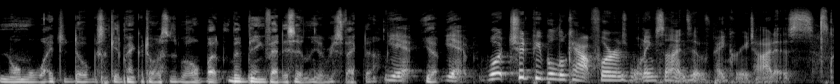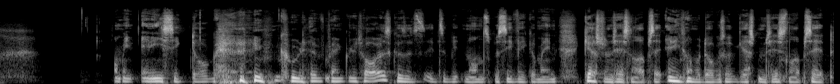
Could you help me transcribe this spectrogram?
normal weighted dogs get pancreatitis as well. But but being fat is certainly a risk factor. Yeah. Yeah. Yeah. What should people look out for as warning signs of pancreatitis? I mean, any sick dog could have pancreatitis because it's it's a bit non-specific. I mean, gastrointestinal upset. Any Anytime a dog's got gastrointestinal upset,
